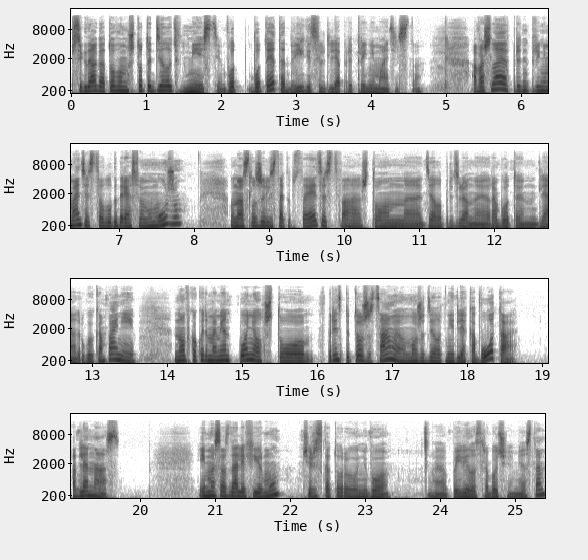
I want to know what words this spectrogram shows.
всегда готовым что-то делать вместе. Вот, вот это двигатель для предпринимательства. А вошла я в предпринимательство благодаря своему мужу. У нас сложились так обстоятельства, что он э, делал определенные работы для другой компании, но в какой-то момент понял, что, в принципе, то же самое он может делать не для кого-то, а для нас. И мы создали фирму, через которую у него э, появилось рабочее место.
